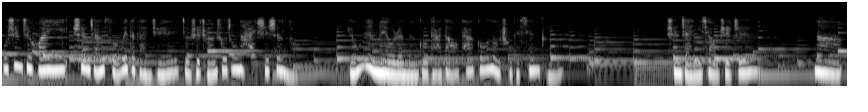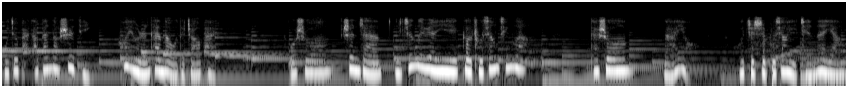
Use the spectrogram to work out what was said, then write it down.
我甚至怀疑，盛展所谓的感觉，就是传说中的海市蜃楼，永远没有人能够达到他勾勒出的仙格。盛展一笑置之。那我就把它搬到市井，会有人看到我的招牌。我说：“盛展，你真的愿意各处相亲了？”他说：“哪有，我只是不像以前那样，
